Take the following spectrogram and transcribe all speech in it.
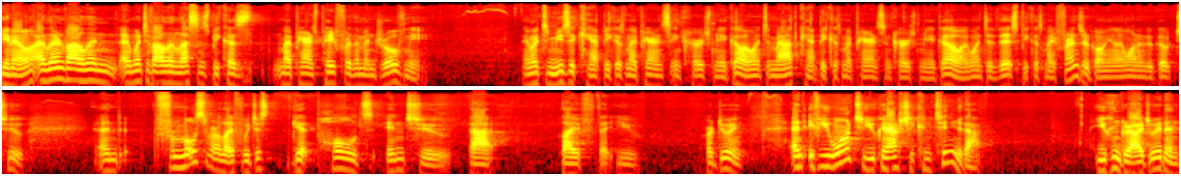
You know, I learned violin, I went to violin lessons because my parents paid for them and drove me. I went to music camp because my parents encouraged me to go. I went to math camp because my parents encouraged me to go. I went to this because my friends are going and I wanted to go too. And for most of our life, we just get pulled into that life that you are doing. And if you want to, you can actually continue that. You can graduate and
